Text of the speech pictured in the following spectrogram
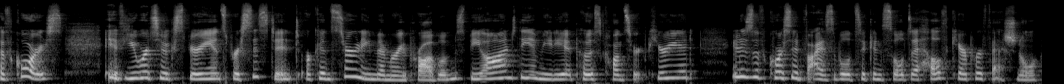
Of course, if you were to experience persistent or concerning memory problems beyond the immediate post concert period, it is of course advisable to consult a healthcare professional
